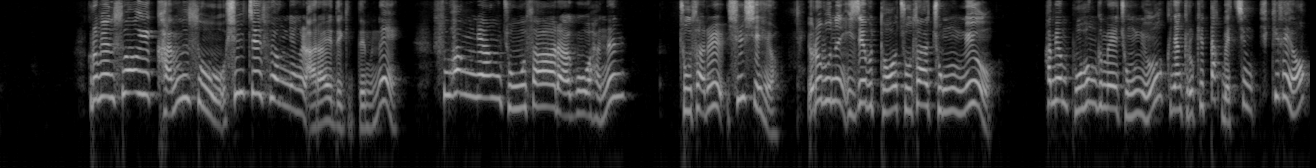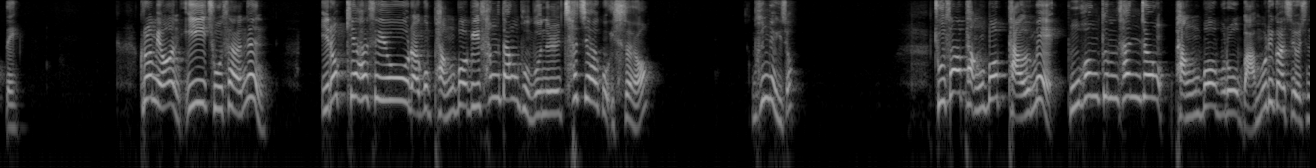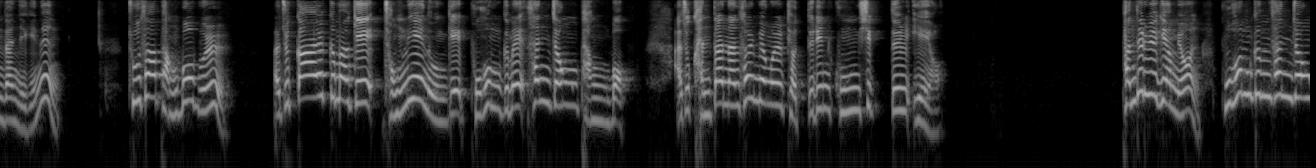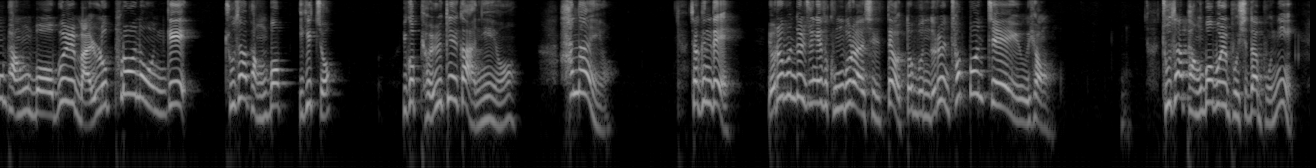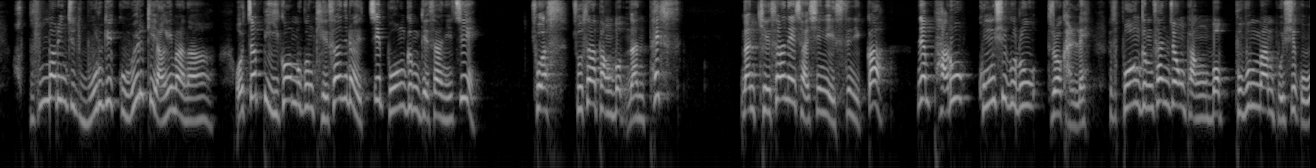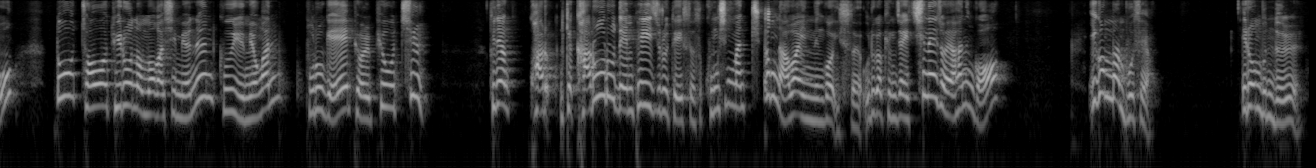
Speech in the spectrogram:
그러면 수학의 감소, 실제 수확량을 알아야 되기 때문에 수확량 조사라고 하는 조사를 실시해요. 여러분은 이제부터 조사 종류 하면 보험금의 종류 그냥 그렇게 딱 매칭 시키세요. 네. 그러면 이 조사는 이렇게 하세요 라고 방법이 상당 부분을 차지하고 있어요. 무슨 얘기죠? 조사 방법 다음에 보험금 산정 방법으로 마무리가 지어진다는 얘기는 조사 방법을 아주 깔끔하게 정리해 놓은 게 보험금의 산정 방법. 아주 간단한 설명을 곁들인 공식들이에요. 반대로 얘기하면 보험금 산정 방법을 말로 풀어놓은 게 조사 방법이겠죠? 이거 별개가 아니에요. 하나예요. 자, 근데 여러분들 중에서 공부를 하실 때 어떤 분들은 첫 번째 유형, 조사 방법을 보시다 보니 아, 무슨 말인지도 모르겠고 왜 이렇게 양이 많아. 어차피 이 과목은 계산이라 했지 보험금 계산이지. 좋았어. 조사 방법 난 패스. 난 계산에 자신이 있으니까 그냥 바로 공식으로 들어갈래. 그래서 보험금 산정 방법 부분만 보시고 또 저 뒤로 넘어가시면은 그 유명한 부록의 별표 7. 그냥 괄호, 이렇게 가로로 된 페이지로 돼 있어서 공식만 쭉 나와 있는 거 있어요. 우리가 굉장히 친해져야 하는 거. 이것만 보세요. 이런 분들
